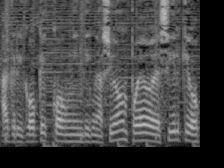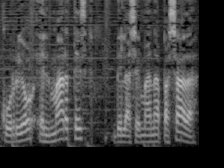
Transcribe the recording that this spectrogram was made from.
Agregó que con indignación puedo decir que ocurrió el martes de la semana pasada.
